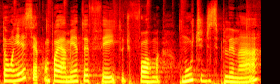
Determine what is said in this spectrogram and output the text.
Então, esse acompanhamento é feito de forma multidisciplinar,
